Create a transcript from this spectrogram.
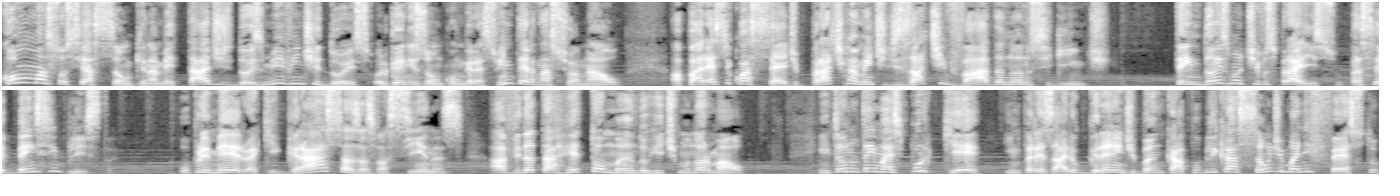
Como uma associação que na metade de 2022 organizou um congresso internacional aparece com a sede praticamente desativada no ano seguinte? Tem dois motivos para isso, para ser bem simplista. O primeiro é que, graças às vacinas, a vida está retomando o ritmo normal. Então não tem mais por que empresário grande bancar publicação de manifesto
